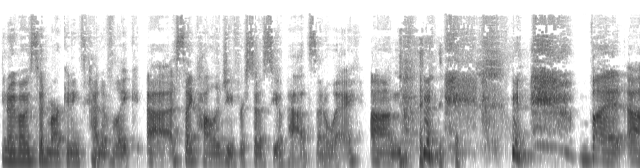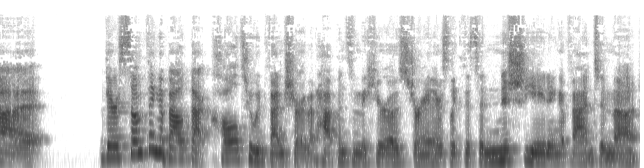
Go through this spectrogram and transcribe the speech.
You know, I've always said marketing is kind of like uh, psychology for sociopaths in a way. Um, but uh, there's something about that call to adventure that happens in the hero's journey. There's like this initiating event in the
